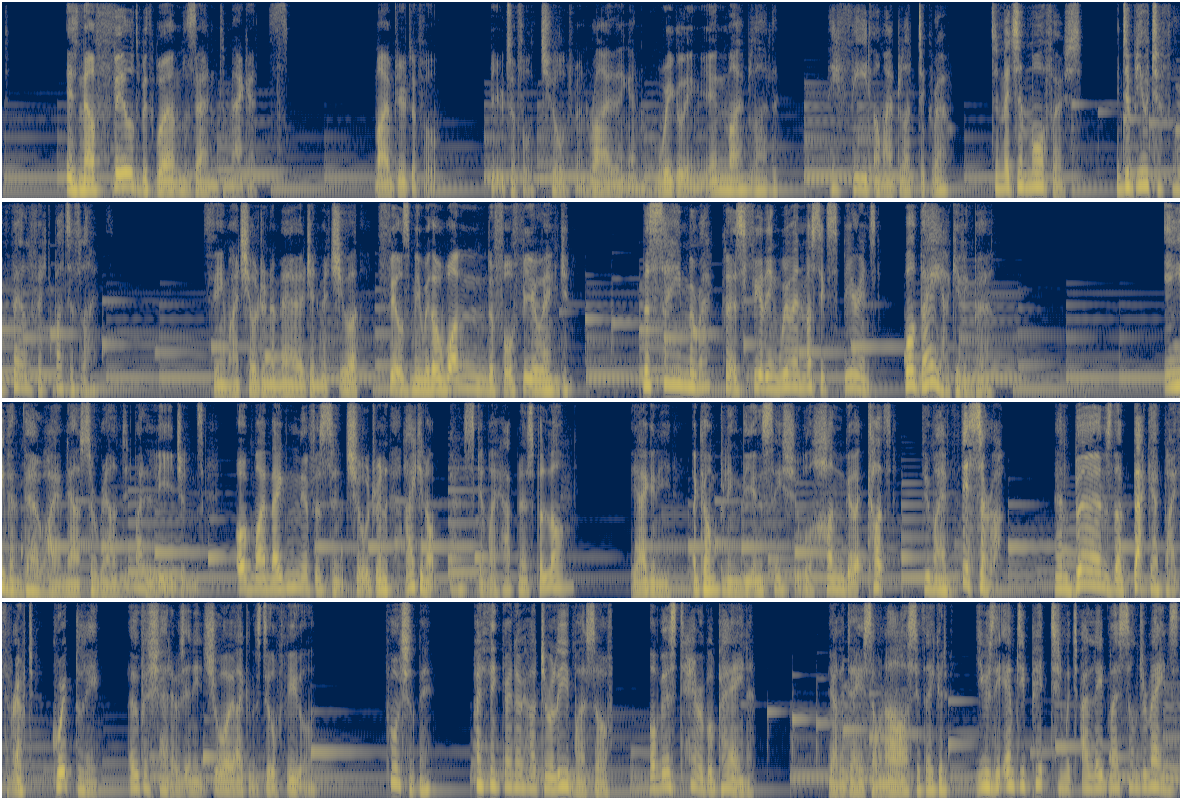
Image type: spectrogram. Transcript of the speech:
is now filled with worms and maggots. My beautiful, beautiful children writhing and wiggling in my blood. They feed on my blood to grow, to metamorphose into beautiful velvet butterflies. Seeing my children emerge and mature fills me with a wonderful feeling. The same miraculous feeling women must experience while they are giving birth. Even though I am now surrounded by legions of my magnificent children, I cannot bask in my happiness for long. The agony accompanying the insatiable hunger that cuts through my viscera and burns the back of my throat quickly overshadows any joy I can still feel. Fortunately, I think I know how to relieve myself of this terrible pain. The other day, someone asked if they could use the empty pit in which I laid my son's remains.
